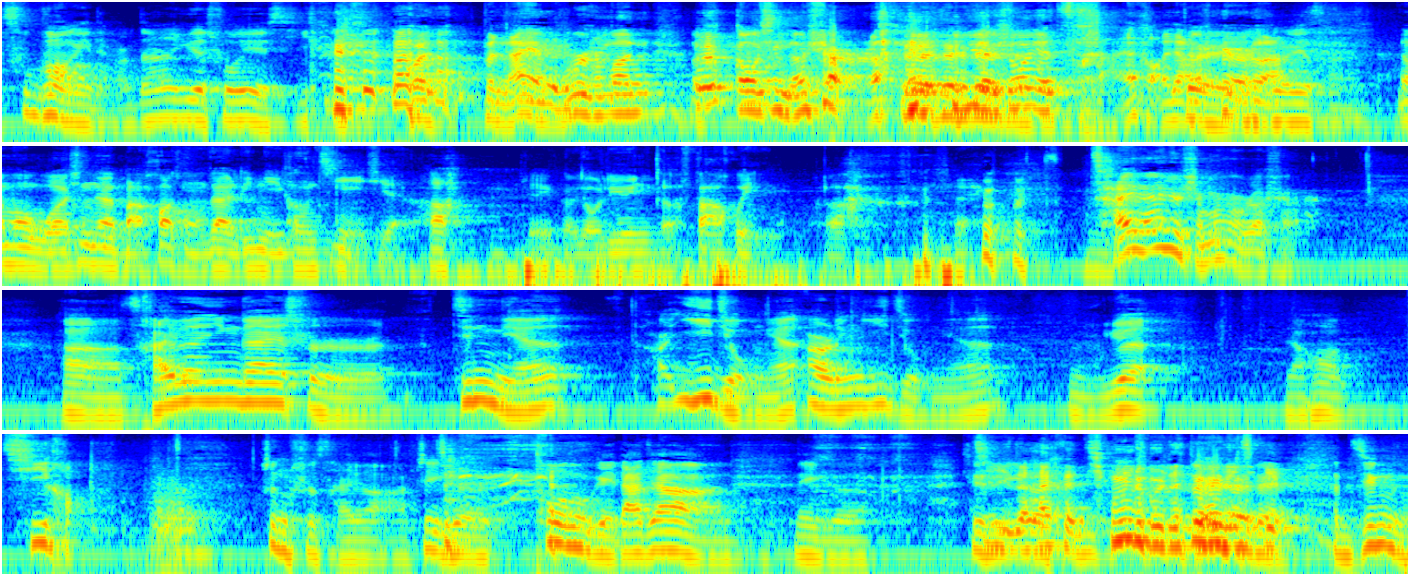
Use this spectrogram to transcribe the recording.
粗犷一点，但是越说越细，不是，本来也不是什么高兴的事儿啊，越说越惨，好像对，是吧越说？越惨。那么我现在把话筒再离你更近一些啊，这个有利于你的发挥啊。对裁员是什么时候的事儿？啊、裁员应该是今年二一九年二零一九年五月，然后七号正式裁员啊，这个透露给大家啊，那个记得还很清楚，这对对对，很清楚。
